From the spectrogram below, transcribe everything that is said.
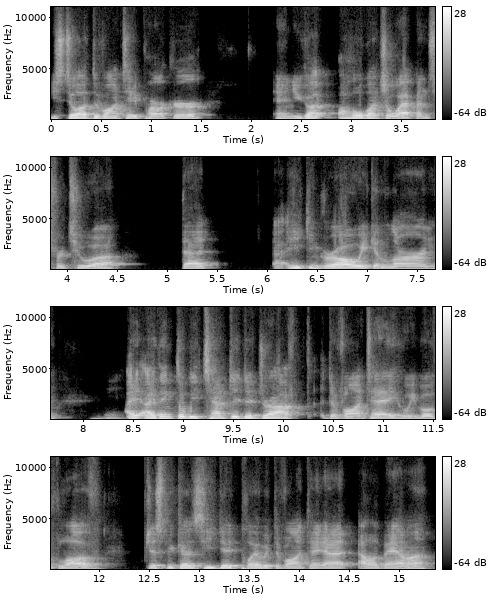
You still have DeVante Parker, and you got a whole bunch of weapons for Tua that uh, he can grow, he can learn. Mm-hmm. I, I think they'll be tempted to draft DeVonta, who we both love, just because he did play with DeVonta at Alabama.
